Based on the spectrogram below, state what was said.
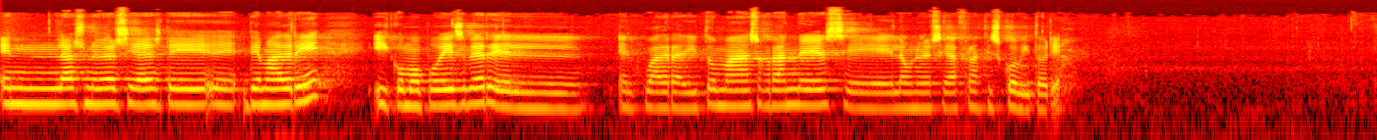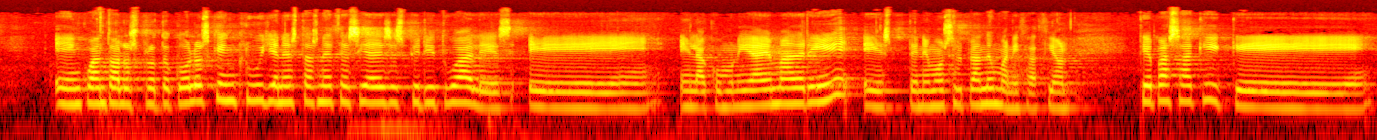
en las universidades de, Madrid, y como podéis ver, el, cuadradito más grande es eh, la Universidad Francisco Vitoria. En cuanto a los protocolos que incluyen estas necesidades espirituales eh, en la Comunidad de Madrid, tenemos el plan de humanización. ¿Qué pasa aquí? Que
